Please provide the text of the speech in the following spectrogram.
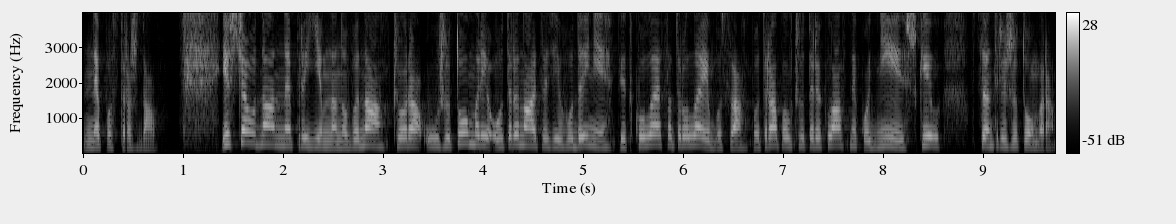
не постраждав. І ще одна неприємна новина. Вчора у Житомирі о 13-й годині під колеса тролейбуса потрапив чотирикласник однієї з шкіл в центрі Житомира.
